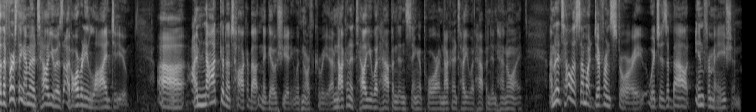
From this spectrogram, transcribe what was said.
So the first thing I'm going to tell you is I've already lied to you. Uh, I'm not going to talk about negotiating with North Korea. I'm not going to tell you what happened in Singapore. I'm not going to tell you what happened in Hanoi. I'm going to tell a somewhat different story, which is about information.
